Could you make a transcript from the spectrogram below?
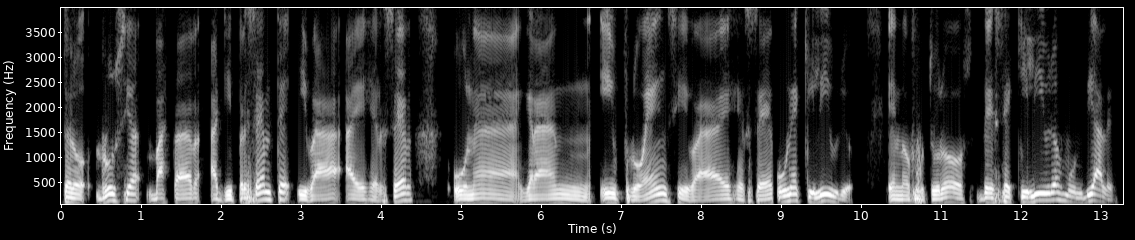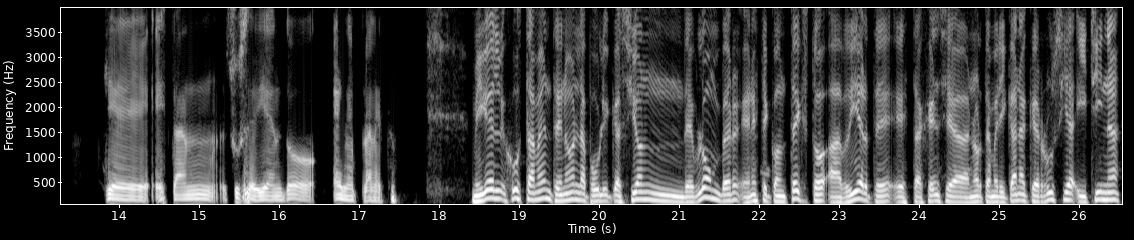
pero Rusia va a estar allí presente y va a ejercer una gran influencia y va a ejercer un equilibrio en los futuros desequilibrios mundiales que están sucediendo en el planeta. Miguel, justamente ¿no? en la publicación de Bloomberg, en este contexto, advierte esta agencia norteamericana que Rusia y China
